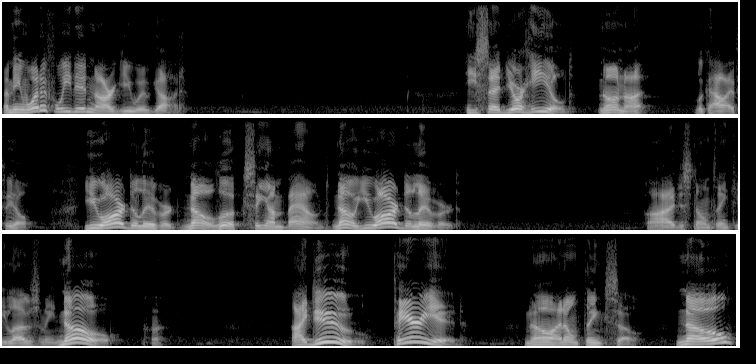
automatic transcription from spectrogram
I mean, what if we didn't argue with God? He said, You're healed. No, I'm not. Look how I feel. You are delivered. No, look, see, I'm bound. No, you are delivered. I just don't think he loves me. No, I do. Period. No, I don't think so. No,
